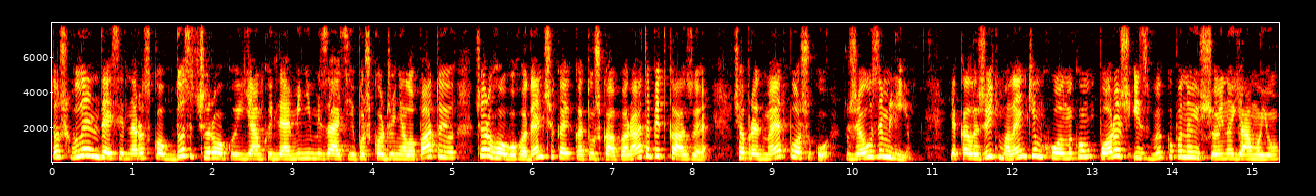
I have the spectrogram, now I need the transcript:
Тож хвилин 10 на розкоп досить широкої ямки для мінімізації пошкодження лопатою чергового денчика і катушка апарата підказує, що предмет пошуку вже у землі, яка лежить маленьким холмиком поруч із викопаною щойно ямою.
